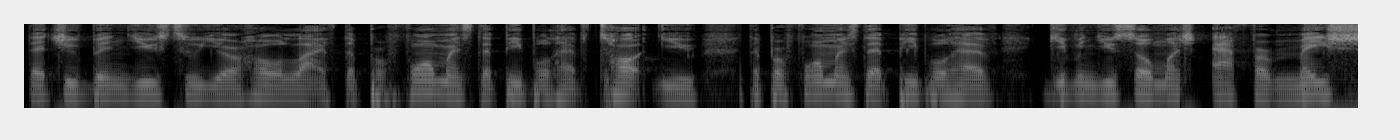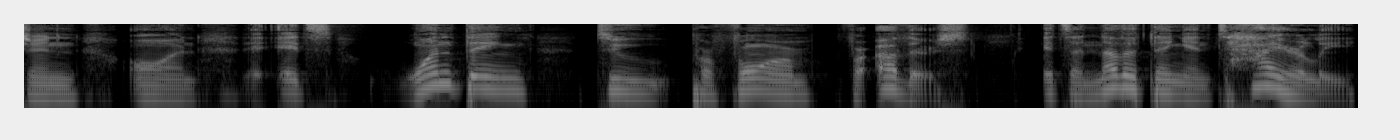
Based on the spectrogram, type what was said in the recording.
that you've been used to your whole life, the performance that people have taught you, the performance that people have given you so much affirmation on. It's one thing to perform for others. It's another thing entirely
